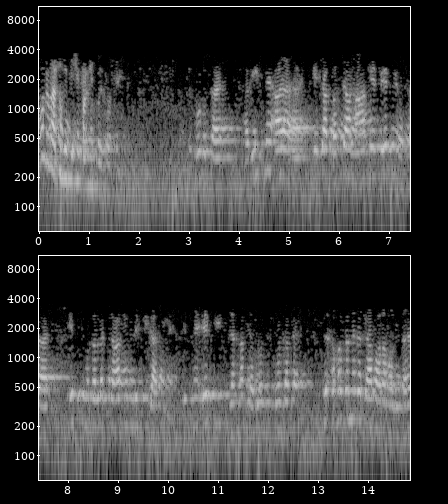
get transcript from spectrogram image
ان روایتوں کے پیچھے پڑنے کی کوئی ضرورت نہیں۔ حدیث میں آیا ہے کہ جب بچہ ماں کے پیٹ میں ہوتا ہے اس کے متعلق چار چیزیں لکھی جاتی ہیں۔ اس میں ایک چیز جنت یا ہے پھر عمل کرنے کا کیا فائدہ موجود ہے؟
